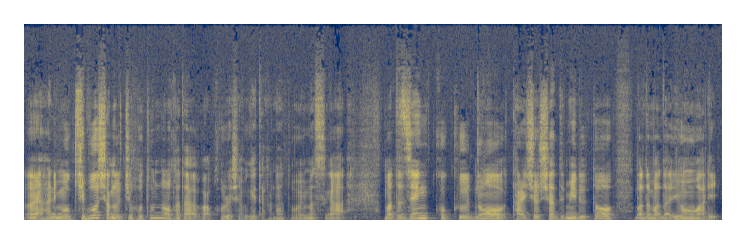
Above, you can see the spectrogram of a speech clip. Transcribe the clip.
やはりもう希望者のうちほとんどの方が高齢者を受けたかなと思いますが、また全国の対象者で見ると、まだまだ4割。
